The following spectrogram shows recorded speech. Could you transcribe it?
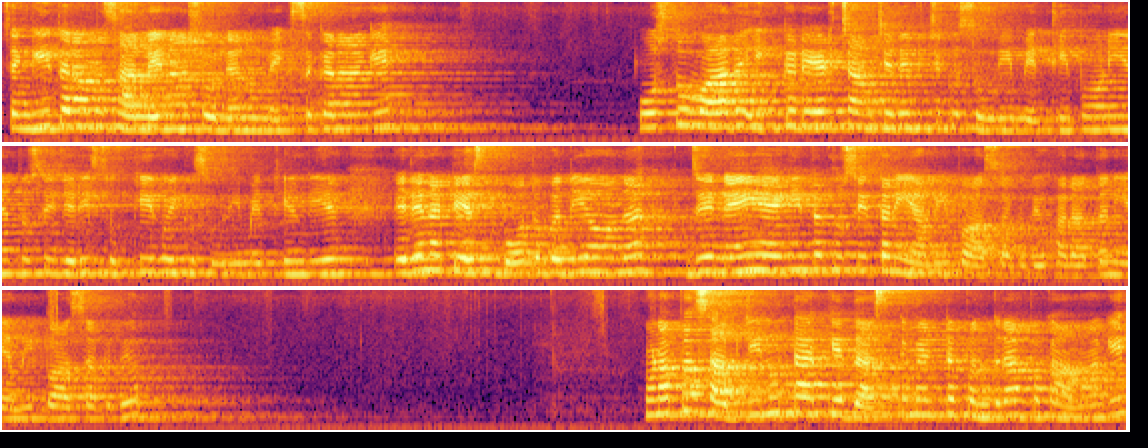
ਚੰਗੀ ਤਰ੍ਹਾਂ ਮਸਾਲੇ ਨਾਲ ਛੋਲਿਆਂ ਨੂੰ ਮਿਕਸ ਕਰਾਂਗੇ। ਉਸ ਤੋਂ ਬਾਅਦ 1.5 ਚਮਚੇ ਦੇ ਵਿੱਚ ਕਸੂਰੀ ਮੇਥੀ ਪਾਉਣੀ ਹੈ। ਤੁਸੀਂ ਜਿਹੜੀ ਸੁੱਕੀ ਹੋਈ ਕਸੂਰੀ ਮੇਥੀ ਹੁੰਦੀ ਹੈ, ਇਹਦੇ ਨਾਲ ਟੇਸਟ ਬਹੁਤ ਵਧੀਆ ਆਉਂਦਾ ਜੇ ਨਹੀਂ ਹੈਗੀ ਤਾਂ ਤੁਸੀਂ ਧਨੀਆ ਵੀ ਪਾ ਸਕਦੇ ਹੋ, ਹਰਾ ਧਨੀਆ ਵੀ ਪਾ ਸਕਦੇ ਹੋ। ਹੁਣ ਆਪਾਂ ਸਬਜ਼ੀ ਨੂੰ ਢੱਕ ਕੇ 10 ਕੁ ਮਿੰਟ 15 ਪਕਾਵਾਂਗੇ,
